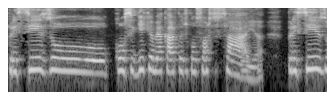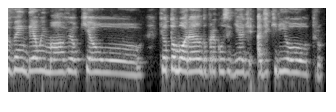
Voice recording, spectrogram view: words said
Preciso conseguir que a minha carta de consórcio saia. Preciso vender um imóvel que eu que eu estou morando para conseguir ad, adquirir outro.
